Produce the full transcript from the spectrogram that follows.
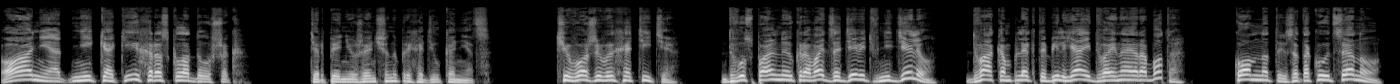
«О, нет, никаких раскладушек». Терпению женщины приходил конец. «Чего же вы хотите? Двуспальную кровать за девять в неделю? Два комплекта белья и двойная работа? Комнаты за такую цену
